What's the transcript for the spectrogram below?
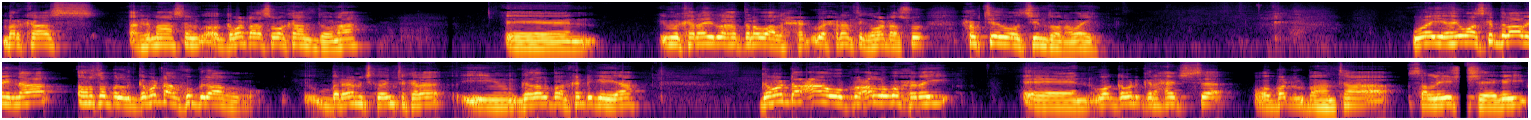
markaas arrimahaas gabadhaas waan ka hadli doonaa iminkana ilaa haddana waa way xidhantay gabadhaas xogteeda waan siin doonaa waay waayahay waan iska bilaabaynaa. Horta bal gabadhaan ku bilaabo. Barnaamijka inta kale gadal baan ka dhigayaa. Gabadha caawa burco lagu xidhay waa gabadh garxajisa oo badhal bahantaa salii sheegay.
